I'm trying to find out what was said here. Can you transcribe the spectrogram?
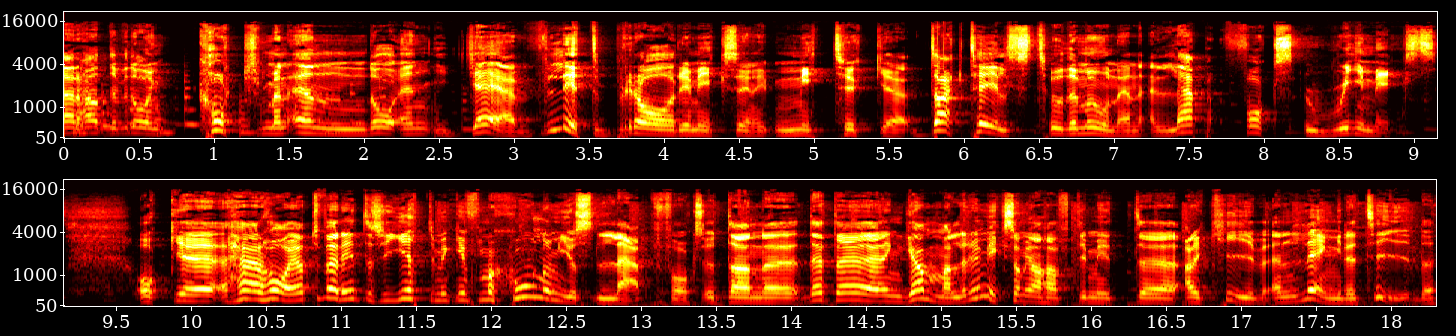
Där hade vi då en kort men ändå en jävligt bra remix i mitt tycke. DuckTales to the Moon, en Lapfox remix. Och eh, här har jag tyvärr inte så jättemycket information om just Lapfox, utan eh, detta är en gammal remix som jag har haft i mitt eh, arkiv en längre tid.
